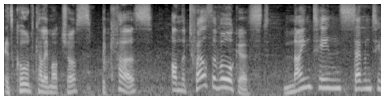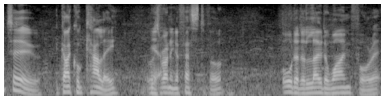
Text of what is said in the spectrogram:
It's called Calimochos because on the 12th of August, 1972, a guy called Cali was Yeah. running a festival, ordered a load of wine for it,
